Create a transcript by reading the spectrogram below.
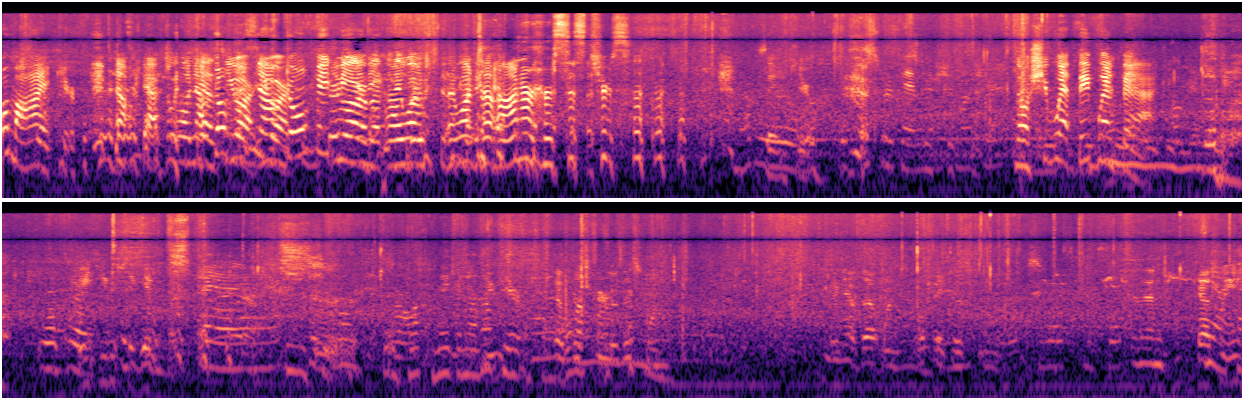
am I. Now, Kathleen, well, now yes, you are. now you are. don't make You me are, any- but I want, I want to honor her sisters. Thank you. No, she went, they went back. That's right. We used to give them. Yeah, we'll have to do this one. You can have that one. We'll take this one. And then Kathleen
